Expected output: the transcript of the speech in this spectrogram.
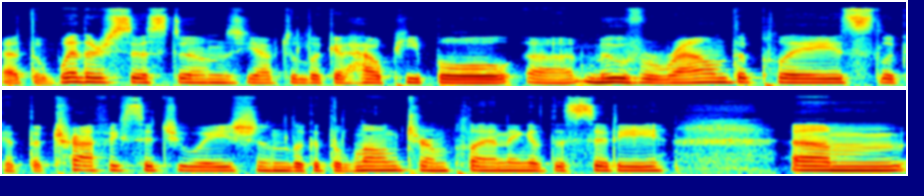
at the weather systems, you have to look at how people uh, move around the place, look at the traffic situation, look at the long term planning of the city. Um,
